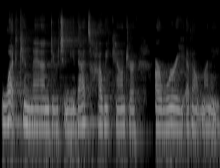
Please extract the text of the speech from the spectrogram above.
What can man do to me? That's how we counter our worry about money.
